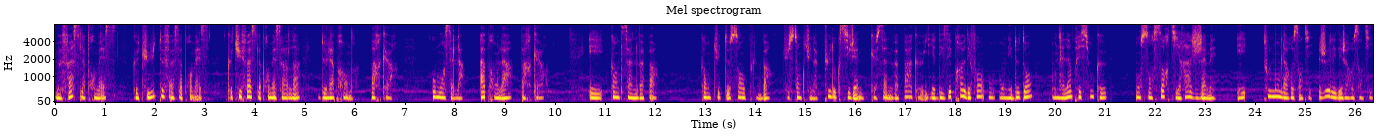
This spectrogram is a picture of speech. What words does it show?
me fasses la promesse, que tu te fasses la promesse, que tu fasses la promesse à Allah de l'apprendre par cœur. Au moins celle-là. Apprends-la par cœur. Et quand ça ne va pas, quand tu te sens au plus bas, tu sens que tu n'as plus d'oxygène, que ça ne va pas, qu'il y a des épreuves, des fois on, est dedans, on a l'impression que on s'en sortira jamais. Et tout le monde l'a ressenti, je l'ai déjà ressenti.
